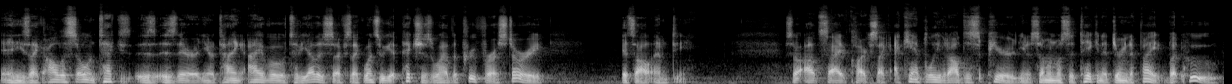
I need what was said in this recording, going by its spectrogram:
and he's like, all the stolen tech is, is, is, there, you know, tying Ivo to the other stuff. He's like, once we get pictures, we'll have the proof for our story. It's all empty. So outside, Clark's like, I can't believe it all disappeared. You know, someone must have taken it during the fight, but who?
